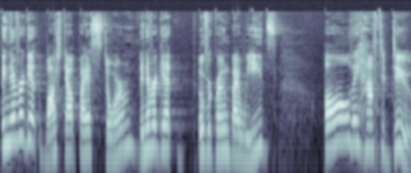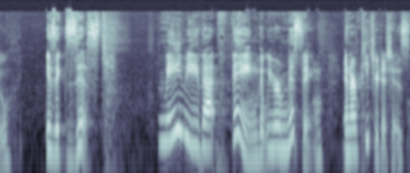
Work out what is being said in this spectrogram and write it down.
They never get washed out by a storm, they never get overgrown by weeds. All they have to do is exist. Maybe that thing that we were missing in our petri dishes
